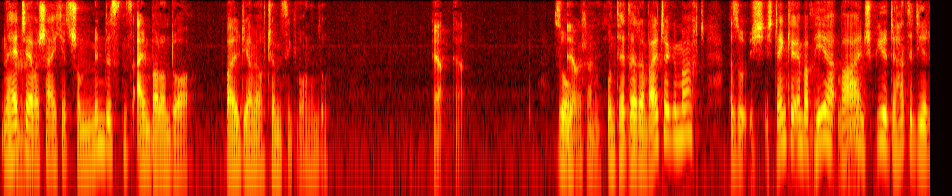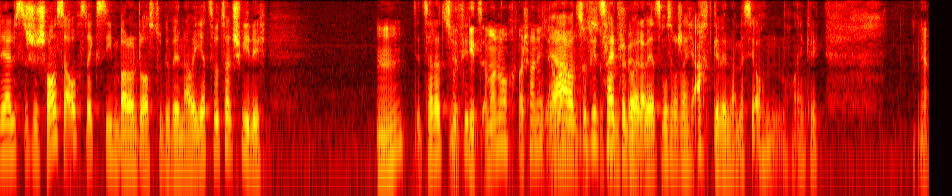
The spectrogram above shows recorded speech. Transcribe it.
dann hätte Mhm. er wahrscheinlich jetzt schon mindestens ein Ballon d'Or, weil die haben ja auch Champions League gewonnen und so. Ja, ja. So. Ja, wahrscheinlich. Und hätte er dann weitergemacht. Also ich, ich denke, Mbappé war ein Spieler, der hatte die realistische Chance, auch sechs, sieben Ballon d'Ors zu gewinnen. Aber jetzt wird's halt schwierig. Jetzt hat er zu Mhm. Jetzt viel. geht's immer noch wahrscheinlich. ja, aber zu es viel Zeit vergeudet. Aber jetzt muss er wahrscheinlich acht gewinnen, weil Messi auch noch einen kriegt. Ja,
